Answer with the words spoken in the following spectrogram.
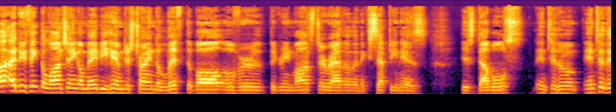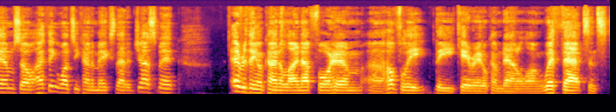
I, I do think the launch angle may be him just trying to lift the ball over the Green Monster rather than accepting his his doubles into them into them. So I think once he kind of makes that adjustment, everything will kind of line up for him. Uh, hopefully the K rate will come down along with that, since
